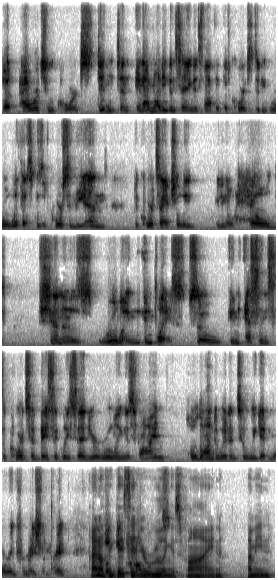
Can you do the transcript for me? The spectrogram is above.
but our two courts didn't. And, and I'm not even saying it's not that the courts didn't rule with us, because of course, in the end, the courts actually, you know, held Shenna's ruling in place. So, in essence, the courts have basically said your ruling is fine. Hold on to it until we get more information, right? I don't but think the they said your ruling is, is fine. I mean,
